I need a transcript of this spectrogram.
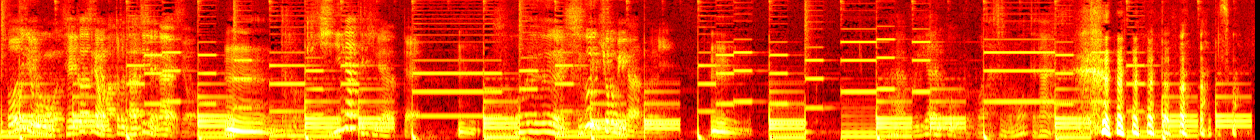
正直僕も生活には全く馴染んでないですよ。うん。気になって気になって、そういうのにすごい興味があるのに。うん。VR ゴーグル私も持ってないです。そ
